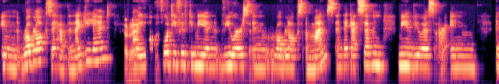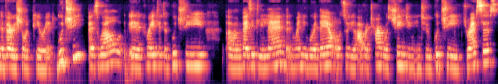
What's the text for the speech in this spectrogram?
in Roblox, they have the Nike Land. Uh, you have 40, 50 million viewers in Roblox a month, and they got 7 million viewers are in in a very short period. Gucci as well uh, created a Gucci uh, basically land, and when you were there, also your avatar was changing into Gucci dresses.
